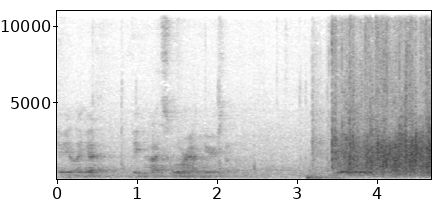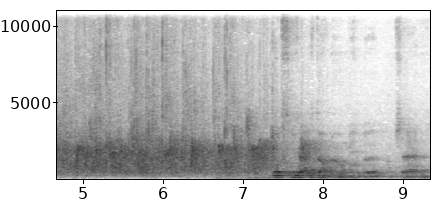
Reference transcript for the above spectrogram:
maybe like a big high school around here or something. Most of you guys don't know me, but I'm Chad.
